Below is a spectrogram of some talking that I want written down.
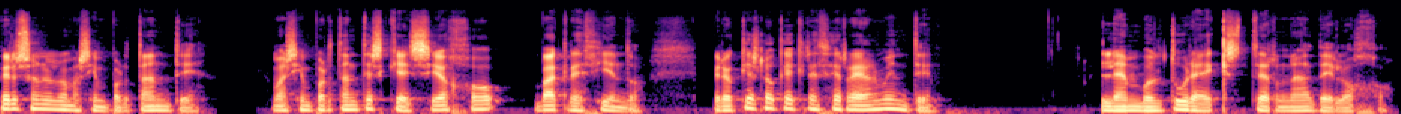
pero eso no es lo más importante. Lo más importante es que ese ojo va creciendo. ¿Pero qué es lo que crece realmente? La envoltura externa del ojo,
